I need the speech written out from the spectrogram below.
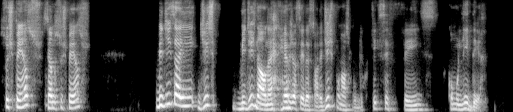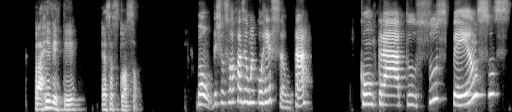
suspensos, sendo suspensos. Me diz aí, diz, me diz não, né? Eu já sei da história. Diz para o nosso público, o que, que você fez como líder para reverter essa situação? Bom, deixa eu só fazer uma correção, tá? Contratos suspensos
